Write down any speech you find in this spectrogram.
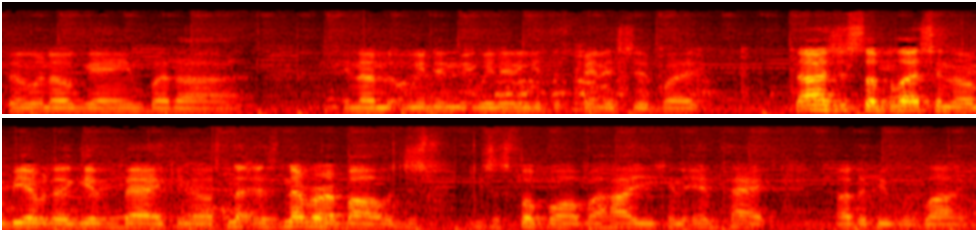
the Uno game, but uh, you know we didn't we didn't get to finish it, but that's just a blessing to be able to give back. You know, it's, not, it's never about just just football, but how you can impact other people's lives.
